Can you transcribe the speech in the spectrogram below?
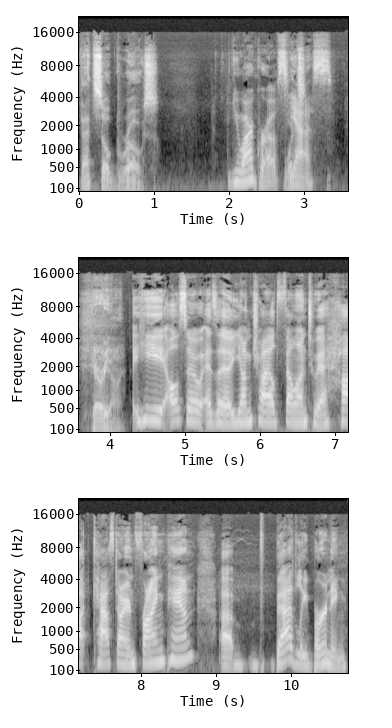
That's so gross. You are gross. What's- yes. Carry on. He also, as a young child, fell onto a hot cast iron frying pan, uh, b- badly burning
